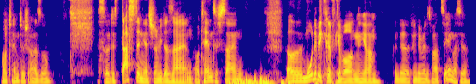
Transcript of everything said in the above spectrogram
Authentisch also. Was sollte das denn jetzt schon wieder sein? Authentisch sein. Also Modebegriff geworden hier. Könnt ihr, könnt ihr mir das mal erzählen, was ihr.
